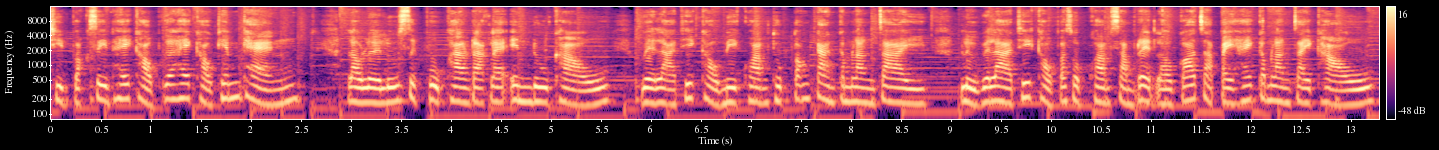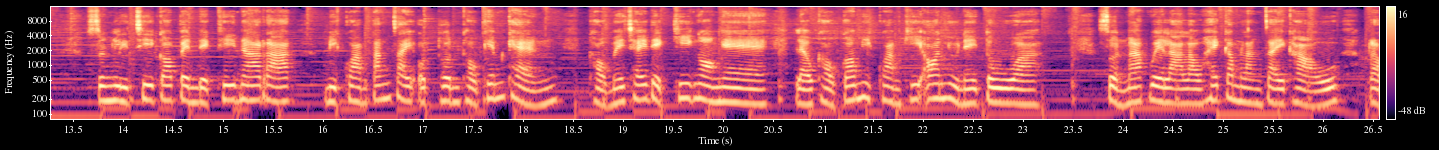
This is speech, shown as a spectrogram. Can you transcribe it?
ฉีดวัคซีนให้เขาเพื่อให้เขาเข้มแข็ง เราเลยรู้สึกผูกพันรักและเอ็นดูเขา เวลาที่เขามีความทุกข์ต้องการกำลังใจ หรือเวลาที่เขาประสบความสำเร็จเราก็จะไปให้กำลังใจเขา ซึ่งลิชชี่ก็เป็นเด็กที่น่ารัก มีความตั้งใจอดทนเขาเข้มแข็ง เขาไม่ใช่เด็กขี้งองแง แล้วเขาก็มีความขี้อ้อนอยู่ในตัว ส่วนมากเวลาเราให้กำลังใจเขา เรา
